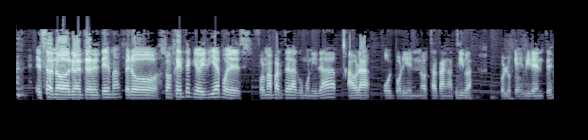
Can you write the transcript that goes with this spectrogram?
eso no, no entra en el tema, pero son gente que hoy día pues forma parte de la comunidad, ahora hoy por hoy no está tan activa, por lo que es evidente,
